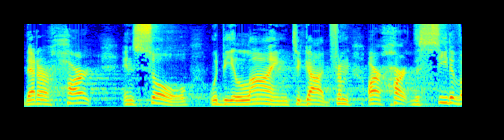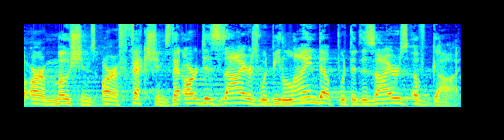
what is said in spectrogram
That our heart and soul would be aligned to God. From our heart, the seat of our emotions, our affections, that our desires would be lined up with the desires of God.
